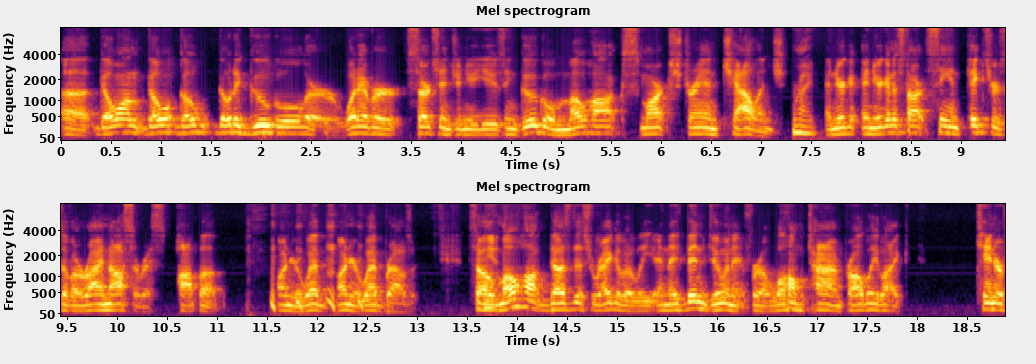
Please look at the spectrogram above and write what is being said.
uh, go on go go go to Google or whatever search engine you use and Google Mohawk Smart Strand Challenge, Right. and you're and you're going to start seeing pictures of a rhinoceros pop up on your web on your web browser. So Yeah. Mohawk does this regularly, and they've been doing it for a long time, probably like 10 or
